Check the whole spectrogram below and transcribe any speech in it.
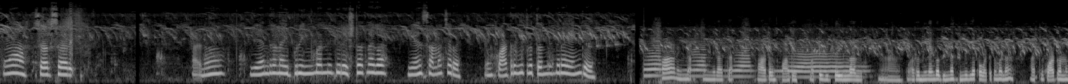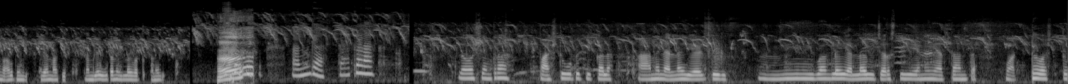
ಹ್ಞೂ ಸರಿ ಸರಿ. ಅಣ್ಣ ಏನ್ರಣ್ಣ ಇಬ್ರು ಹಿಂಗೆ ಬಂದಿದ್ದೀರಿ ಎಷ್ಟೊತ್ತಿನಾಗ ಏನು ಸಮಾಚಾರ? ಏನು ಕ್ವಾರ್ಟರ್ ಗಿಟ್ರ್ ತಂದಿದ್ದೀರಾ ಹೆಂಗೆ? ತಿಂದಿರತ್ತ ಪಾಟ ಪಾಟಿ ಹೊಟ್ಟೆ ಗಿಟ್ಟೆ ಇಲ್ಲ ಅಲ್ಲಿ. ಹೊರಗೆ ನೀನು ದಿನ ತಿಂದಿಲ್ಲಪ್ಪ ಹೊಟ್ಟೆ ಬಂದ ಅದಕ್ಕೆ ಪಾಟ ನಂಗೆ ಆಗುತ್ತೆ ಏನು ಮಾಡ್ತೀವಿ ನಮಗೆ ಊಟನೇ ಇಲ್ಲ ಇವತ್ತು ಮನೆಗೆ. ಹಂಗೆ? ಯಾಕಣ ಲೋ ಶಂಕರ ಫಸ್ಟ್ ಊಟಕ್ಕೆ ಇಕ್ಕಲ್ಲ ಆಮೇಲೆ ಎಲ್ಲ ಹೇಳ್ತೀವಿ. ನೀನು ಇವಾಗಲೇ ಎಲ್ಲ ವಿಚಾರಿಸ್ತೀವಿ. ಏನು ಎತ್ತ ಅಂತ. ಹೊಟ್ಟೆ ಅಷ್ಟು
